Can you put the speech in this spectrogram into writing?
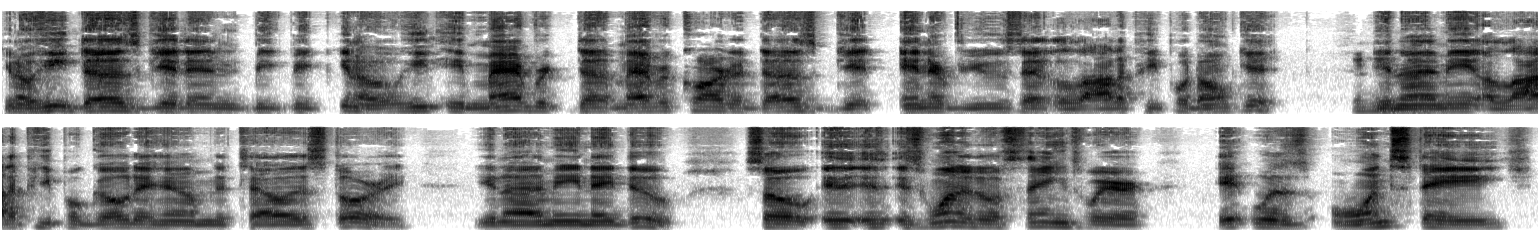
you know, he does get in. Be, be, you know, he, he Maverick does, Maverick Carter does get interviews that a lot of people don't get. Mm-hmm. You know what I mean? A lot of people go to him to tell his story. You know what I mean? They do. So it, it's one of those things where it was on stage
